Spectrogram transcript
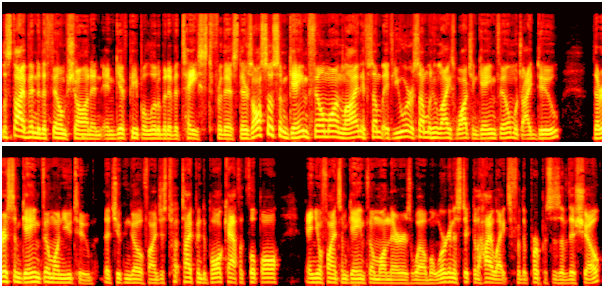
Let's dive into the film, Sean, and, and give people a little bit of a taste for this. There's also some game film online. If some if you are someone who likes watching game film, which I do, there is some game film on YouTube that you can go find. Just t- type into Ball Catholic Football and you'll find some game film on there as well. But we're going to stick to the highlights for the purposes of this show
